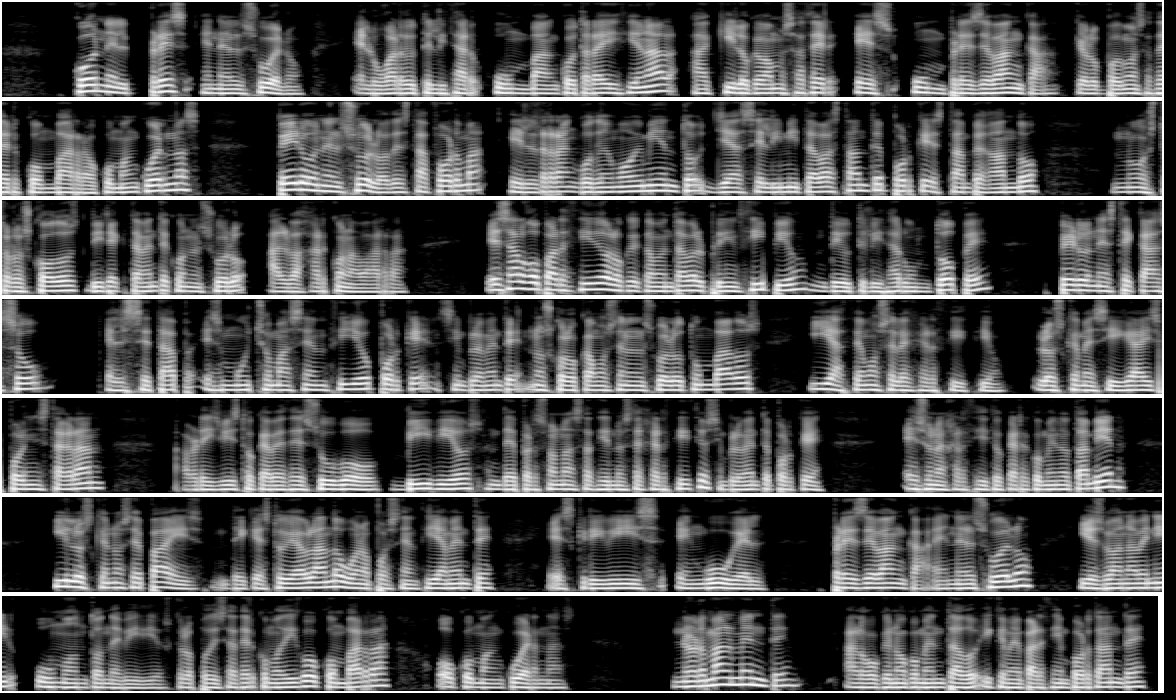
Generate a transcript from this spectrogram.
con el press en el suelo. En lugar de utilizar un banco tradicional, aquí lo que vamos a hacer es un press de banca, que lo podemos hacer con barra o con mancuernas, pero en el suelo de esta forma el rango de movimiento ya se limita bastante porque están pegando nuestros codos directamente con el suelo al bajar con la barra. Es algo parecido a lo que comentaba al principio de utilizar un tope, pero en este caso el setup es mucho más sencillo porque simplemente nos colocamos en el suelo tumbados y hacemos el ejercicio. Los que me sigáis por Instagram habréis visto que a veces subo vídeos de personas haciendo este ejercicio simplemente porque es un ejercicio que recomiendo también. Y los que no sepáis de qué estoy hablando, bueno, pues sencillamente escribís en Google press de banca en el suelo y os van a venir un montón de vídeos, que lo podéis hacer, como digo, con barra o con mancuernas. Normalmente, algo que no he comentado y que me parece importante,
